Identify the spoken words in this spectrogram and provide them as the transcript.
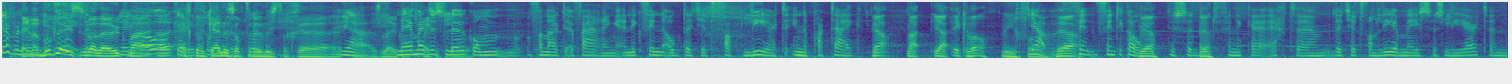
Nee, maar niet boek lezen is wel leuk. Nee, Maar oh, eh, oké, echt om kennis op te doen is toch eh, ja. is leuk. nee, maar het is leuk om vanuit de ervaring. En ik vind ook dat je het vak leert in de praktijk. Ja, nou, ja, ik wel in ieder geval. Ja, Vind, vind ik ook. Dus eh, dat vind ik echt dat je het van leermeesters leert. En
